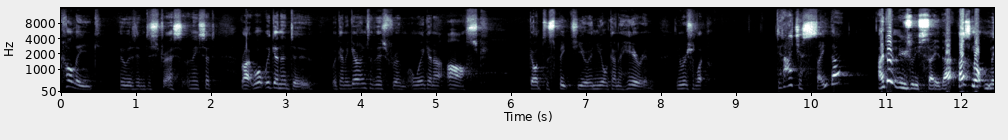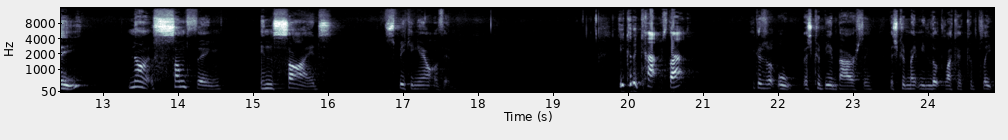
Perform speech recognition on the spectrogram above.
colleague who was in distress, and he said, Right, what we're going to do we're going to go into this room and we're going to ask God to speak to you and you're going to hear him. And Richard's like, Did I just say that? I don't usually say that. That's not me. No, it's something inside speaking out of him. He could have capped that. He could have said, Oh, this could be embarrassing. This could make me look like a complete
